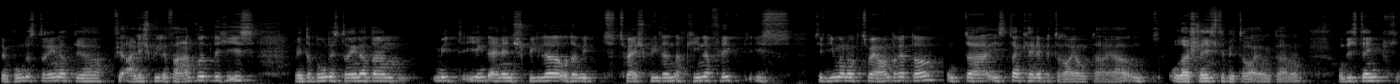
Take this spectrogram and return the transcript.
den Bundestrainer, der für alle Spieler verantwortlich ist. Wenn der Bundestrainer dann mit irgendeinem Spieler oder mit zwei Spielern nach China fliegt, ist, sind immer noch zwei andere da und da ist dann keine Betreuung da, ja, und, oder schlechte Betreuung da. Ne? Und ich denke,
